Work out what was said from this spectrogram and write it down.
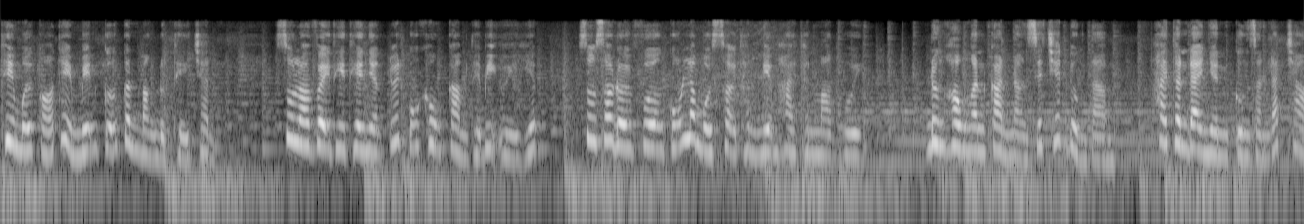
thì mới có thể miễn cưỡng cân bằng được thế trận. Dù là vậy thì thiên nhận tuyết cũng không cảm thấy bị uy hiếp, dù sao đối phương cũng là một sợi thần niệm hải thần mà thôi. Đừng hòng ngăn cản nàng giết chết đường tam. Hải thần đại nhân cứng rắn đáp trả,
